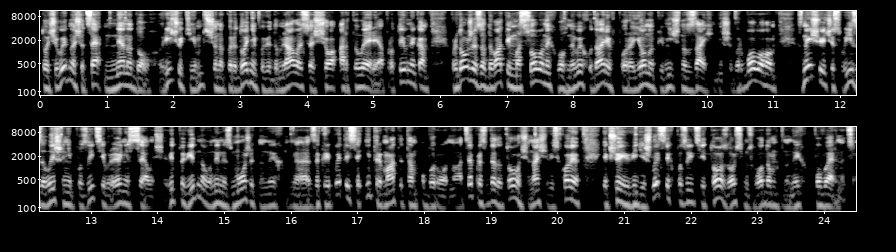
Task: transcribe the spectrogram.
то очевидно, що це ненадовго. Річ у тім, що напередодні повідомлялося, що артилерія противника продовжує завдавати масованих вогневих ударів по району північно-західніше Вербового, знищуючи свої залишені позиції в районі селища. Відповідно, вони не зможуть на них е, закріпитися і тримати там оборону. А це призведе до того, що наші військові, якщо і відійшли з цих позицій, то зовсім згодом на них повернуться.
